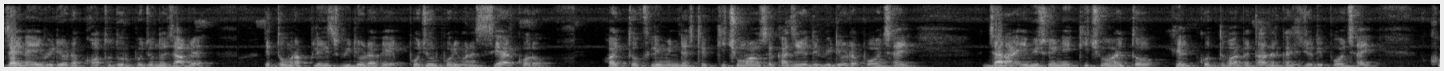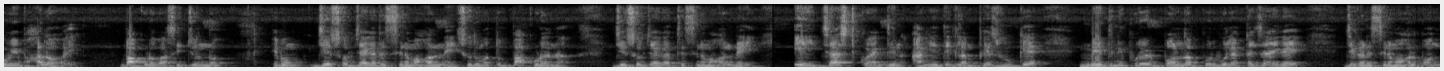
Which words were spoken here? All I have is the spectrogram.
জানি না এই ভিডিওটা কত দূর পর্যন্ত যাবে। যে তোমরা প্লিজ ভিডিওটাকে প্রচুর পরিমাণে শেয়ার করো। হয়তো ফিল্ম ইন্ডাস্ট্রির কিছু মানুষের কাছে যদি ভিডিওটা পৌঁছায়, যারা এই বিষয় নিয়ে কিছু হয়তো হেল্প করতে পারবে, তাদের কাছে যদি পৌঁছায়, খুবই ভালো হয়। বাঁকুড়াবাসীর জন্য এবং যেসব জায়গাতে সিনেমা হল নেই, শুধুমাত্র বাঁকুড়া না, যেসব জায়গাতে সিনেমা হল নেই, এই জাস্ট কয়েকদিন আগে দেখলাম ফেসবুকে মেদিনীপুরের বল্লভপুর বলে একটা জায়গায় যেখানে সিনেমা হল বন্ধ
